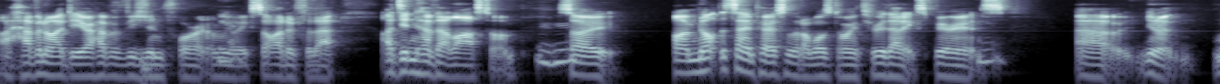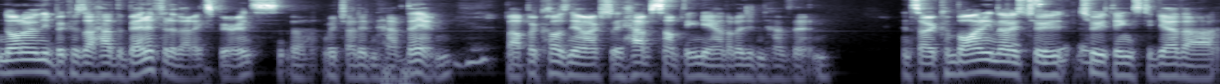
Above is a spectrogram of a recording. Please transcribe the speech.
I have an idea, I have a vision for it. I'm Yeah. really excited for that. I didn't have that last time. Mhm. So I'm not the same person that I was going through that experience. Uh, you know, not only because I have the benefit of that experience, uh, which I didn't have then, Mhm. but because now I actually have something now that I didn't have then. And so combining those two Absolutely. two things together,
